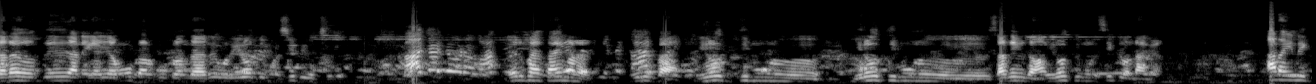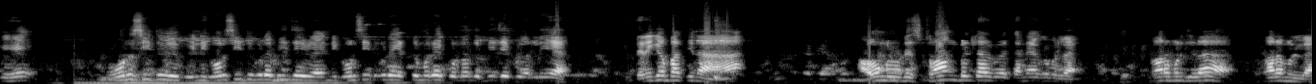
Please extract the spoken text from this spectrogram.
தடவை வந்து அன்னைக்கு ஐயா மூன்றார் கூப்பிட்டு வந்தாரு. ஒரு இருபத்தி மூணு சீட்டு வச்சது இருப்பா தாய்மலர் இருப்பா இருபத்தி மூணு இருபத்தி மூணு சதவீதம் இருபத்தி மூணு சீட்டு வந்தாங்க. ஆனா இன்னைக்கு ஒரு சீட்டு இன்னைக்கு ஒரு சீட்டு கூட பிஜேபி இன்னைக்கு ஒரு சீட்டு கூட எட்டு முறை கொண்டு வந்து பிஜேபி வரலையே. இத்தனைக்கும் பாத்தீங்கன்னா அவங்களுடைய ஸ்ட்ராங் பில்டா இருக்கிற கன்னியாகுமரியில. வர முடிஞ்சதா? வர முடியல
